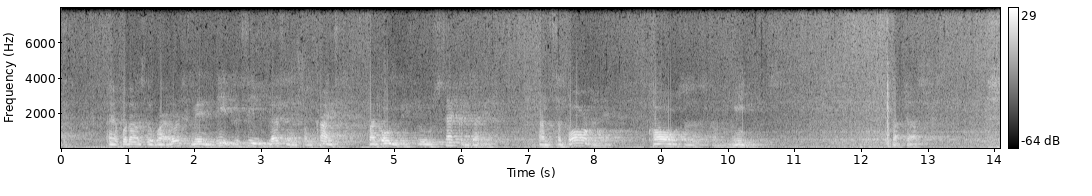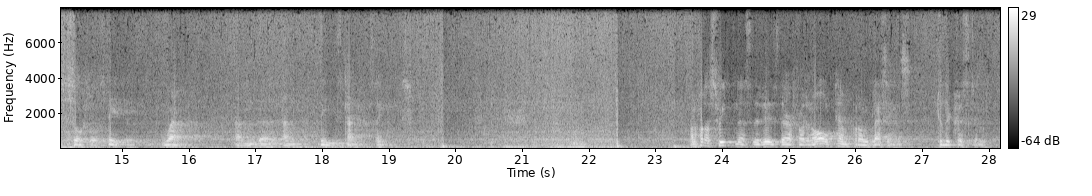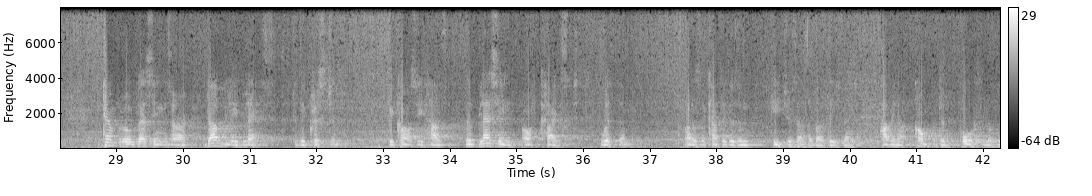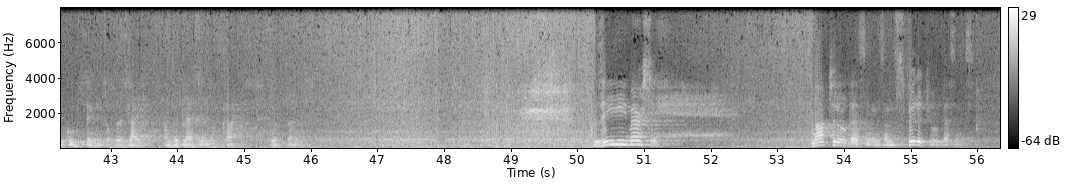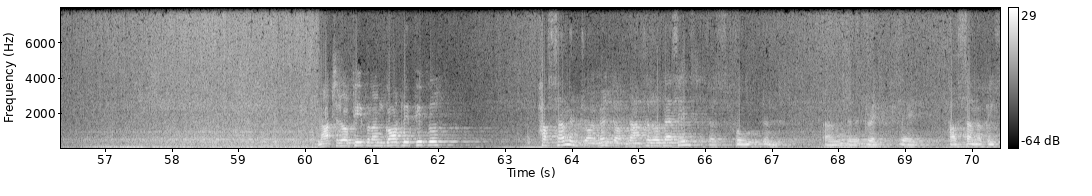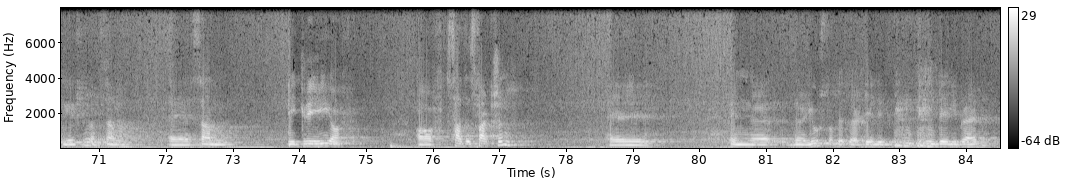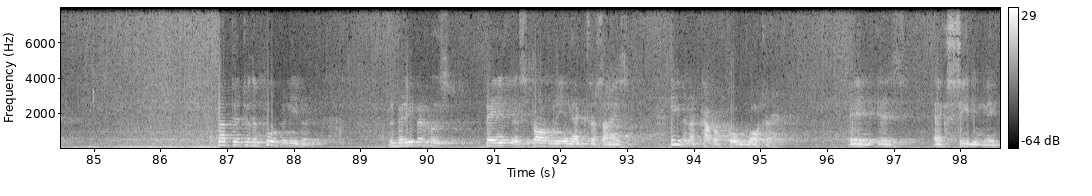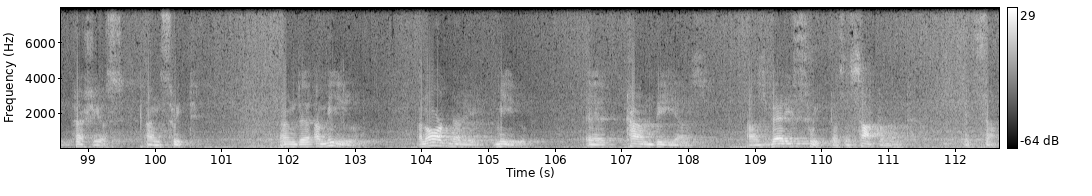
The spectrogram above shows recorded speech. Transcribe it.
Uh, whereas the world may indeed receive blessings from Christ, but only through secondary and subordinate causes and means, such as social status, wealth, and, uh, and these kind of things. And what a sweetness there is, therefore, in all temporal blessings to the Christian. Temporal blessings are doubly blessed to the Christian because he has the blessing of Christ with them. Or as the Catechism teaches us about these things, having a competent portion of the good things of this life and the blessing of Christ with them. The mercy natural blessings and spiritual blessings. Natural people and godly people have some enjoyment of natural blessings, such as food and, and uh, drink. They have some appreciation and some, uh, some degree of, of satisfaction. Uh, in uh, the use of the, their daily, daily bread. But uh, to the poor believer, the believer whose faith is strongly in exercise, even a cup of cold water uh, is exceedingly precious and sweet. And uh, a meal, an ordinary meal, uh, can be as as very sweet as the sacrament itself.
